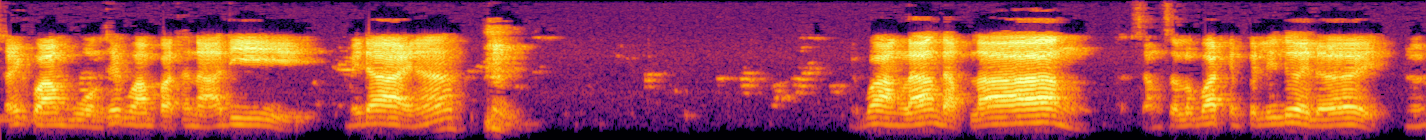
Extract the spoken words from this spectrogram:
ใช้ความห่วงใช้ความปรารถนาดีไม่ได้นะ ว่างล้างดับล้าง สังสารวัตรกันไปเรื่อยๆเลยนะ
